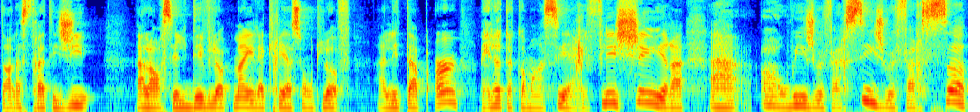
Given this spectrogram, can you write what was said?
dans la stratégie. Alors, c'est le développement et la création de l'offre à l'étape 1, bien là, tu as commencé à réfléchir à Ah oui, je veux faire ci, je veux faire ça.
